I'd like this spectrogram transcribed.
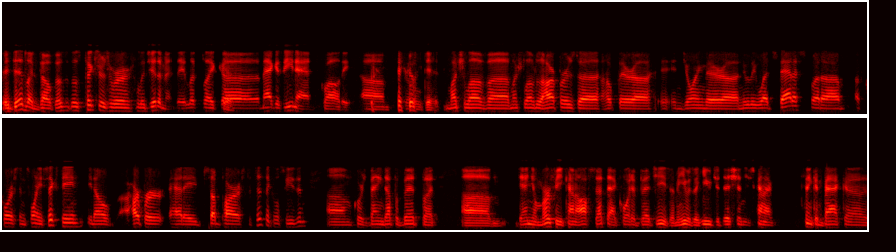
It did look dope. Those those pictures were legitimate. They looked like yeah. uh, magazine ad quality. Um, so really did. Much love, uh, much love to the Harpers. Uh, I hope they're uh, enjoying their uh, newlywed status. But uh, of course, in 2016, you know, Harper had a subpar statistical season. Um, of course, banged up a bit, but um, Daniel Murphy kind of offset that quite a bit. Geez, I mean, he was a huge addition. He's kind of thinking back uh,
